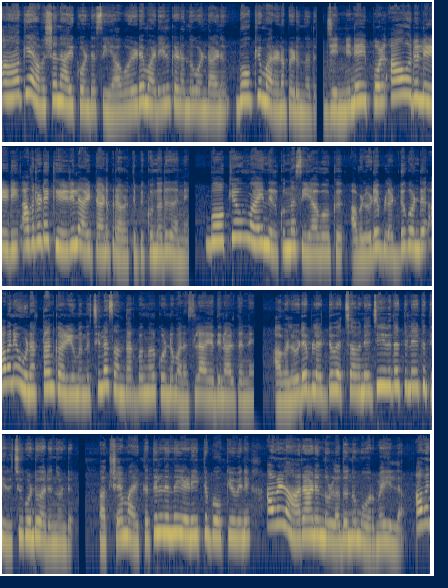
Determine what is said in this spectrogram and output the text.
ആകെ അവശനായിക്കൊണ്ട് സിയാവോയുടെ മടിയിൽ കിടന്നുകൊണ്ടാണ് ബോക്യു മരണപ്പെടുന്നത്. ജിന്നിനെ ഇപ്പോൾ ആ ഒരു ലേഡി അവരുടെ കീഴിലായിട്ടാണ് പ്രവർത്തിപ്പിക്കുന്നത് തന്നെ. ബോക്യവുമായി നിൽക്കുന്ന സിയാവോക്ക് അവളുടെ ബ്ലഡ് കൊണ്ട് അവനെ ഉണർത്താൻ കഴിയുമെന്ന് ചില സന്ദർഭങ്ങൾ കൊണ്ട് മനസ്സിലായതിനാൽ തന്നെ അവളുടെ ബ്ലഡ് വെച്ച് അവനെ ജീവിതത്തിലേക്ക് തിരിച്ചു കൊണ്ടുവരുന്നുണ്ട്. പക്ഷേ മയക്കത്തിൽ നിന്ന് എണീറ്റ ബോക്യുവിന് അവൾ ആരാണെന്നുള്ളതൊന്നും ഓർമ്മയില്ല. അവൻ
